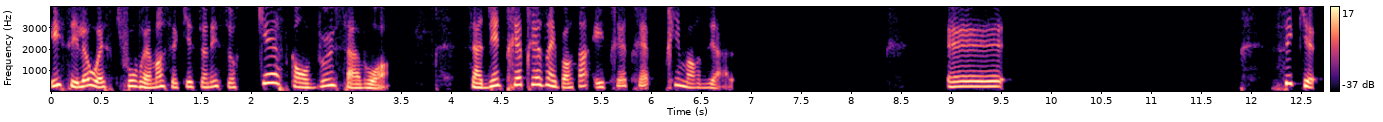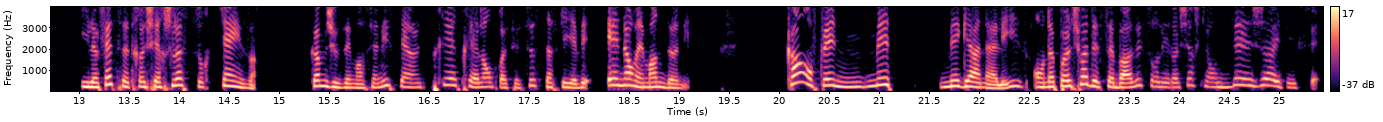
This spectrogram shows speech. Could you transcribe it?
Et c'est là où est-ce qu'il faut vraiment se questionner sur qu'est-ce qu'on veut savoir. Ça devient très, très important et très, très primordial. Euh, c'est qu'il a fait cette recherche-là sur 15 ans. Comme je vous ai mentionné, c'était un très, très long processus parce qu'il y avait énormément de données. Quand on fait une méga analyse, on n'a pas le choix de se baser sur les recherches qui ont déjà été faites.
